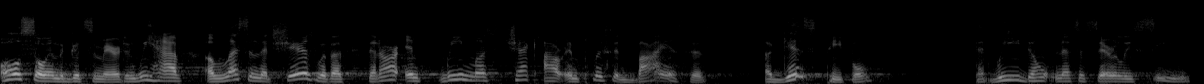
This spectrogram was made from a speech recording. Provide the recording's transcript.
Also, in the Good Samaritan, we have a lesson that shares with us that our, we must check our implicit biases against people that we don't necessarily see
